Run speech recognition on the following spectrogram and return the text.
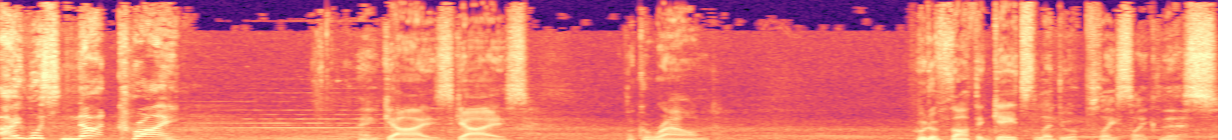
I was not crying. Hey, guys, guys. Look around. Who'd have thought the gates led to a place like this?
